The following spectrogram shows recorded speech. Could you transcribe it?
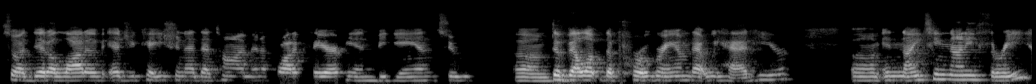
So I did a lot of education at that time in aquatic therapy and began to um, develop the program that we had here. Um, in 1993,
